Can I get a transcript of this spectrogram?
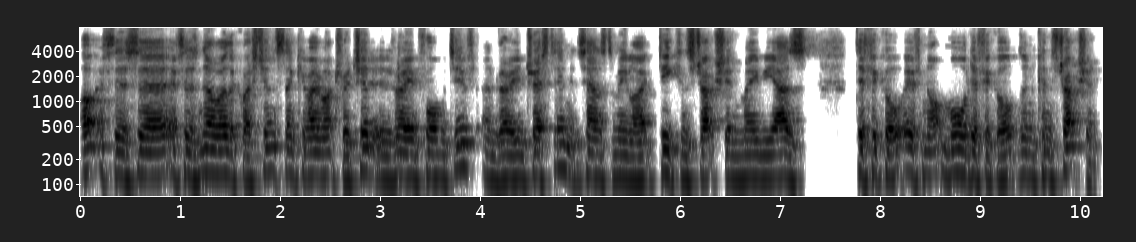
Well, if there's uh, if there's no other questions, thank you very much, Richard. It was very informative and very interesting. It sounds to me like deconstruction may be as difficult, if not more difficult, than construction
